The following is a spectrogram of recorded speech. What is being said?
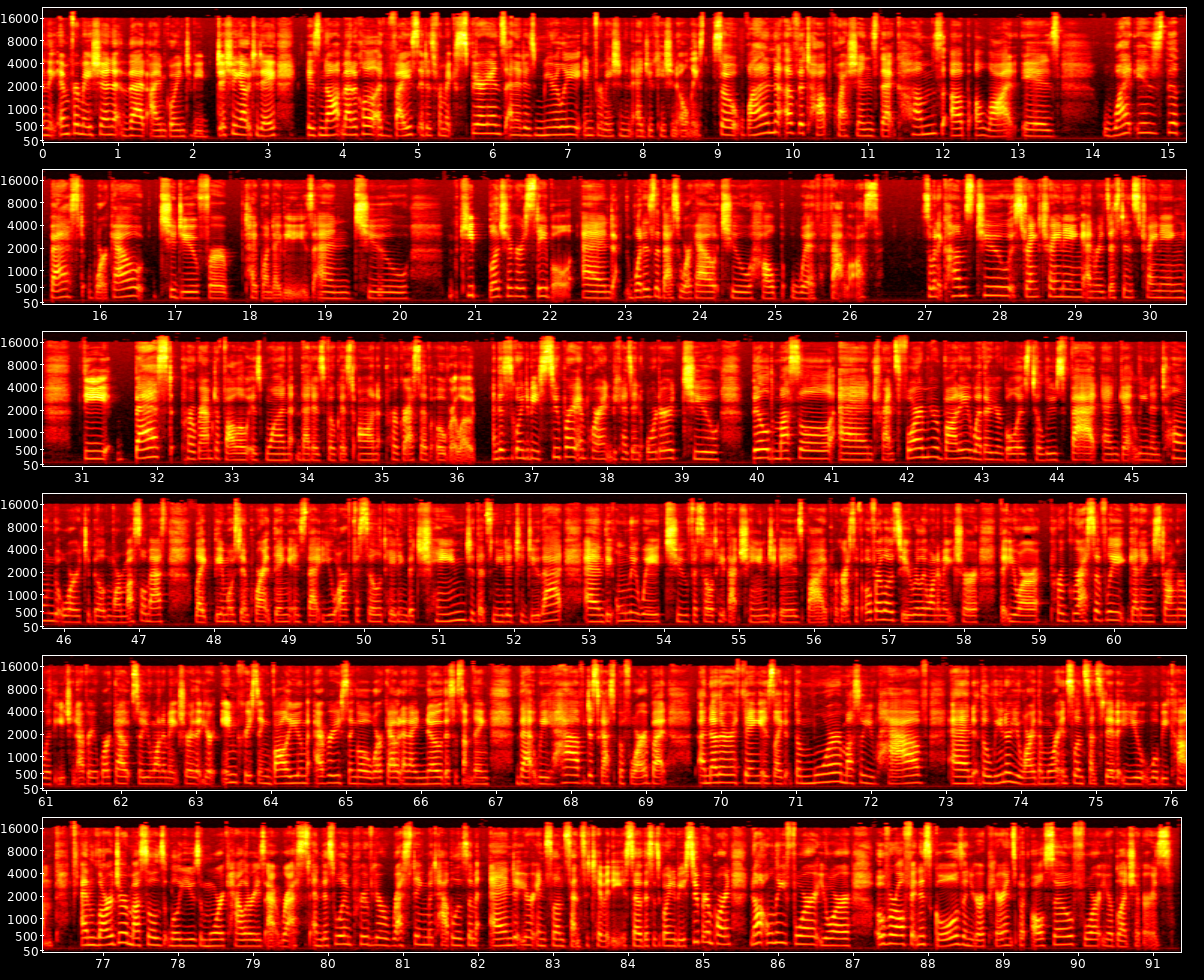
And the information that I'm going to be dishing out today is not medical advice, it is from experience and it is merely information and education only. So, one of the top questions that comes up a lot is what is the best workout to do for type 1 diabetes and to keep blood sugar stable? And what is the best workout to help with fat loss? So, when it comes to strength training and resistance training, the best program to follow is one that is focused on progressive overload. And this is going to be super important because, in order to build muscle and transform your body, whether your goal is to lose fat and get lean and toned or to build more muscle mass, like the most important thing is that you are facilitating the change that's needed to do that. And the only way to facilitate that change is by progressive overload. So you really want to make sure that you are progressively getting stronger with each and every workout. So you want to make sure that you're increasing volume every single workout. And I know this is something that we have discussed before, but Another thing is like the more muscle you have and the leaner you are, the more insulin sensitive you will become. And larger muscles will use more calories at rest, and this will improve your resting metabolism and your insulin sensitivity. So, this is going to be super important not only for your overall fitness goals and your appearance, but also for your blood sugars.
